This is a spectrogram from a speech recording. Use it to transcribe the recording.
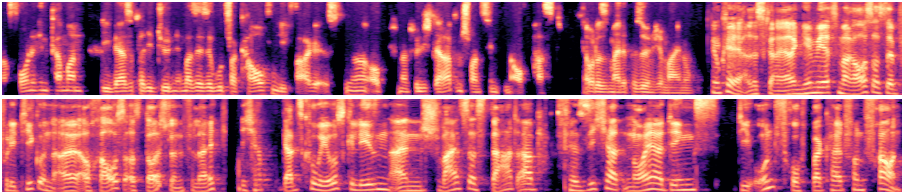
Nach vorne hin kann man diverse Plattitüden immer sehr, sehr gut verkaufen. Die Frage ist, ne, ob natürlich der Rattenschwanz hinten auch passt. Aber das ist meine persönliche Meinung. Okay, alles klar. Ja, dann gehen wir jetzt mal raus aus der Politik und äh, auch raus aus Deutschland vielleicht. Ich habe ganz kurios gelesen, ein Schweizer Startup versichert neuerdings die Unfruchtbarkeit von Frauen.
